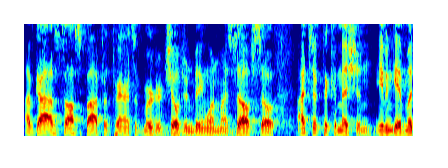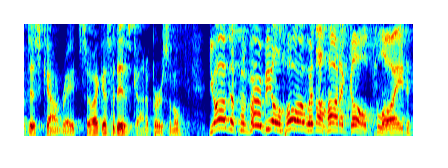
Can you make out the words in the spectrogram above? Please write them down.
I've got a soft spot for the parents of murdered children, being one myself, so I took the commission, even gave him a discount rate, so I guess it is kind of personal. You're the proverbial whore with a heart of gold, Floyd.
